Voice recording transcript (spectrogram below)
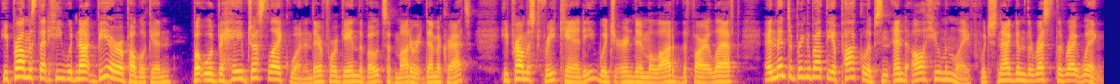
He promised that he would not be a Republican, but would behave just like one and therefore gain the votes of moderate Democrats. He promised free candy, which earned him a lot of the far left, and then to bring about the apocalypse and end all human life, which snagged him the rest of the right wing.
